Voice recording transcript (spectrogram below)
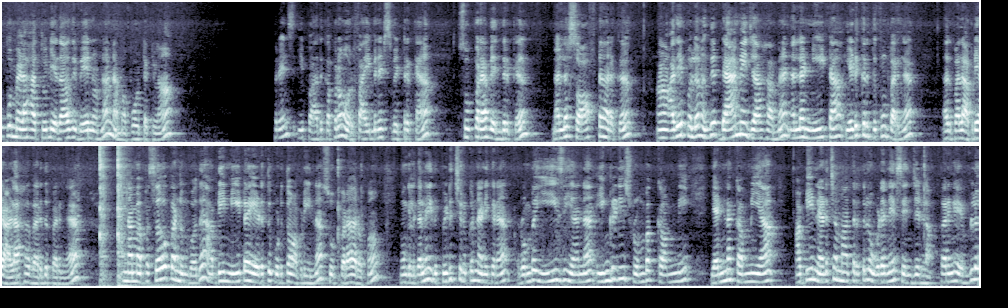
உப்பு மிளகாத்தூள் ஏதாவது வேணும்னா நம்ம போட்டுக்கலாம். ஃப்ரெண்ட்ஸ் இப்போ அதுக்கப்புறம் ஒரு ஃபைவ் மினிட்ஸ் விட்டுருக்கேன். சூப்பராக வெந்திருக்கு. நல்ல சாஃப்டாக இருக்கு. அதே போல் வந்து டேமேஜ் ஆகாமல் நல்லா நீட்டாக எடுக்கிறதுக்கும் பாருங்க. அது போல் அப்படியே அழகாக வருது பாருங்கள் நம்ம இப்போ சர்வ் பண்ணும்போது அப்படியே நீட்டாக எடுத்து கொடுத்தோம் அப்படின்னா சூப்பராக இருக்கும். உங்களுக்கெல்லாம் இது பிடிச்சிருக்குன்னு நினைக்கிறேன். ரொம்ப ஈஸியான இன்க்ரீடியன்ஸ் ரொம்ப கம்மி எண்ணெய் கம்மியாக அப்படின்னு நினச்ச மாத்திரத்தில் உடனே செஞ்சிடலாம். பாருங்கள் எவ்வளோ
